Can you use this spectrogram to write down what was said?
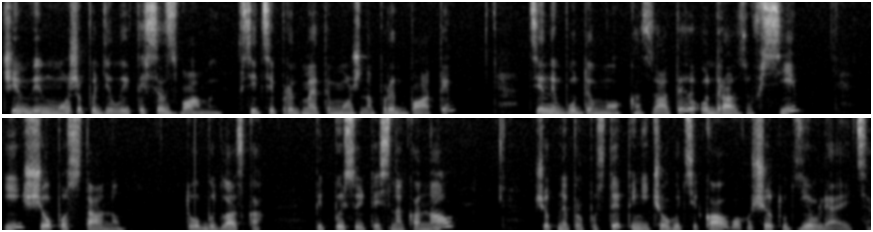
чим він може поділитися з вами. Всі ці предмети можна придбати. Ціни будемо казати одразу всі. І що по стану. То, будь ласка, підписуйтесь на канал, щоб не пропустити нічого цікавого, що тут з'являється.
